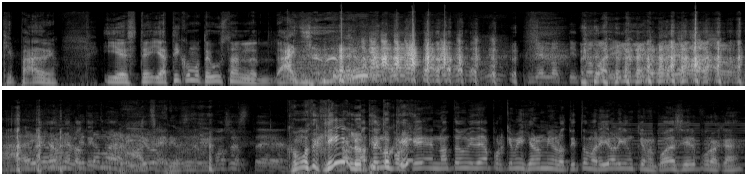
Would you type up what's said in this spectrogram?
qué padre. Y este, ¿y a ti cómo te gustan las... Ay, Y el lotito amarillo le dijeron abajo. Ay, Dijeron un el lotito lotito amarillo. Ah, Estuvimos, este... ¿Cómo de qué? No, no ¿Elotito tengo por qué? qué, no tengo idea por qué me dijeron mi elotito amarillo, alguien que me pueda decir por acá.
